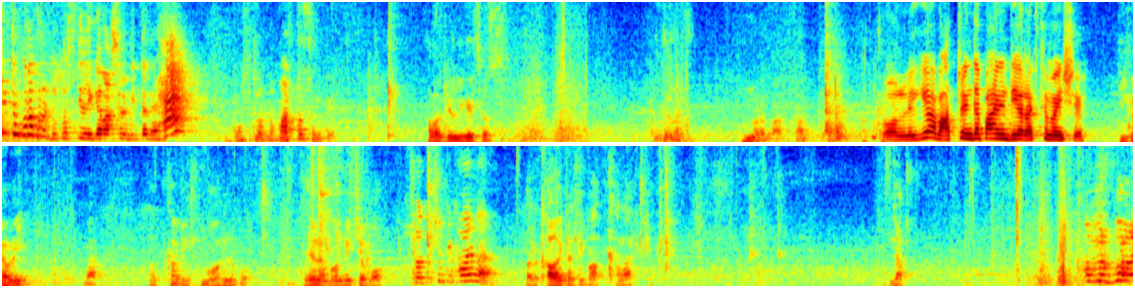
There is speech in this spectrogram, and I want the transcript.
একটু করে করে ঢুকস কি লিগা বাসার ভিতরে হ্যাঁ? বুঝলাম না মারতেছেন কে? আবার কে লেগেছস বললে গিয়া বাথরুমটা পানি দিয়ে রাখছে মাইসে। কি খাবি? ভাত। ভাত খাবি? নেব এই না বল নিচে বহ সত্যি সত্যি খাওয়াইবা আর খাওয়াইতাছি ভাত খালা যা। আমার বড়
